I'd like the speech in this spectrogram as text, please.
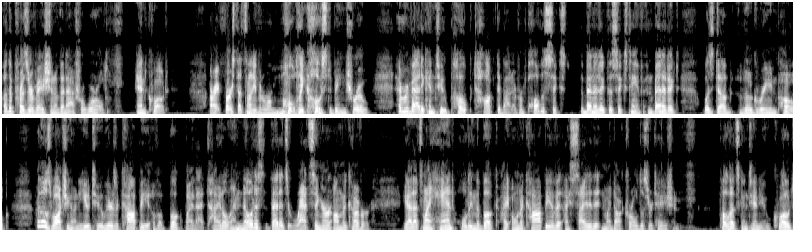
of the preservation of the natural world. End quote. All right, first, that's not even remotely close to being true. Every Vatican II pope talked about it, from Paul VI to Benedict XVI, and Benedict was dubbed the Green Pope. For those watching on YouTube, here's a copy of a book by that title, and notice that it's Ratzinger on the cover. Yeah, that's my hand holding the book. I own a copy of it. I cited it in my doctoral dissertation. But let's continue. Quote,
